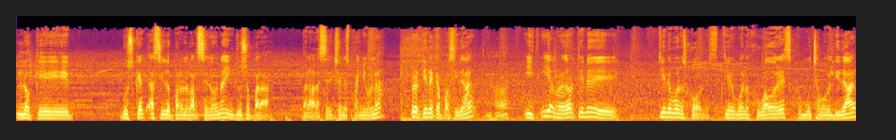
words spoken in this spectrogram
lo que Busquets ha sido para el Barcelona, incluso para, para la selección española, pero tiene capacidad y, alrededor tiene, tiene buenos jugadores, tiene buenos jugadores con mucha movilidad.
